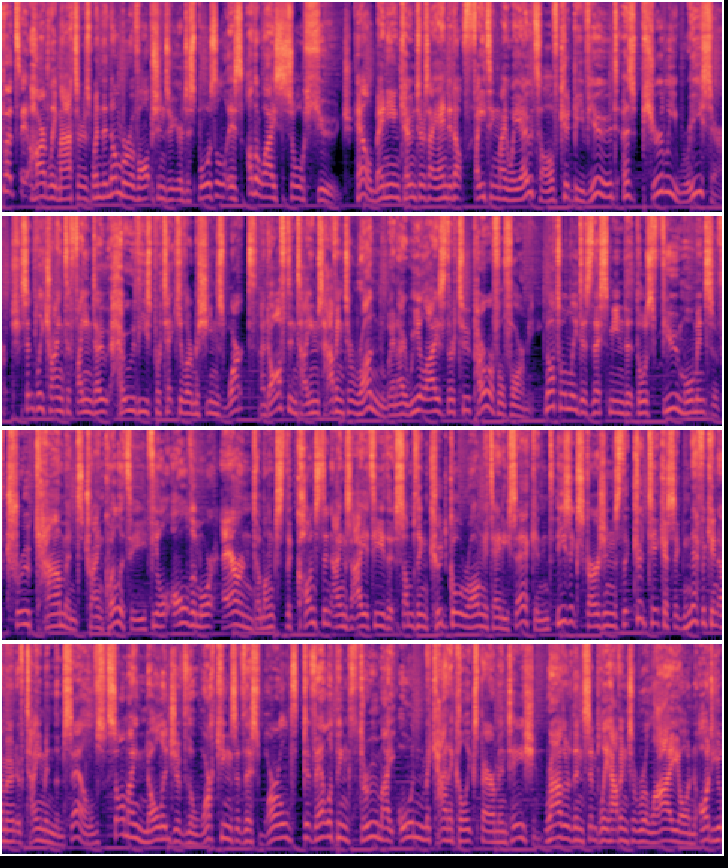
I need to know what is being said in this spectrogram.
But it hardly matters when the number of options at your disposal is otherwise so huge. Hell, many encounters I ended up fighting my way out of could be viewed as purely research, simply trying trying to find out how these particular machines worked, and oftentimes having to run when I realised they're too powerful for me. Not only does this mean that those few moments of true calm and tranquility feel all the more earned amongst the constant anxiety that something could go wrong at any second, these excursions that could take a significant amount of time in themselves saw my knowledge of the workings of this world developing through my own mechanical experimentation, rather than simply having to rely on audio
